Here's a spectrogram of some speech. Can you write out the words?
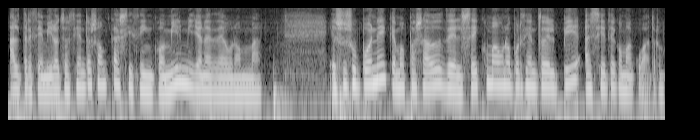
al 13.800 son casi 5.000 millones de euros más. Eso supone que hemos pasado del 6,1% del PIB al 7,4%.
